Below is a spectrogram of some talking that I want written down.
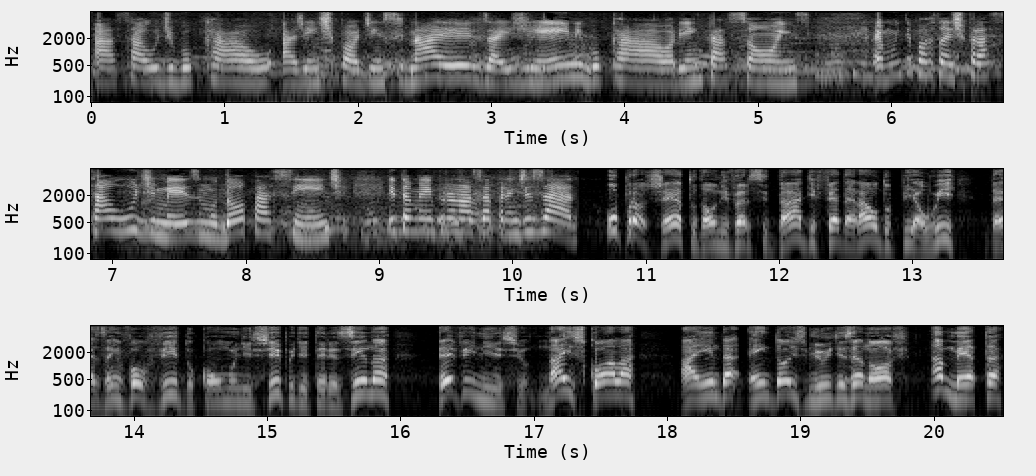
à saúde bucal, a gente pode ensinar eles a higiene bucal, orientações. É muito importante para a saúde mesmo do paciente e também para o nosso aprendizado. O projeto da Universidade Federal do Piauí, desenvolvido com o município de Teresina, teve início na escola ainda em 2019. A meta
